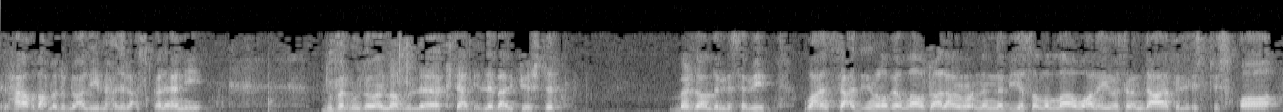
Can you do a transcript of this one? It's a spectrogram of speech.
الحافظ أحمد بن علي بن حجر العسقلاني دوفر موضوع ما كتاب إلا بابي فيشتر بردان دبي نسبي وعن سعد رضي الله تعالى عنه أن النبي صلى الله عليه وسلم دعا في الاستسقاء.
